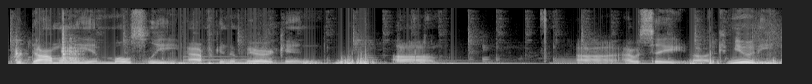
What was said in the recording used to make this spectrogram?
predominantly and mostly African American, um, uh, I would say, uh, community,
